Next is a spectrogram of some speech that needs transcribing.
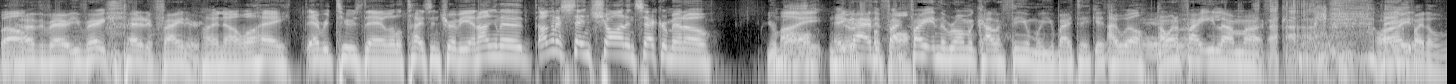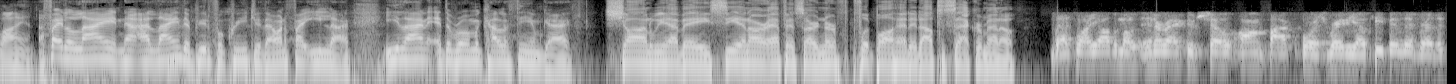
Well, That was a very, you're a very competitive fighter. I know. Well, hey, every Tuesday a little Tyson trivia, and I'm gonna I'm gonna send Sean in Sacramento. Your my ball. Hey Nerf guys, if I fight in the Roman Coliseum, will you buy tickets? I will. I want to fight Elon Musk. All right. right. Fight a lion. I fight a lion. Now, a lion, they're beautiful creatures. I want to fight Elon. Elon at the Roman Coliseum, guys. Sean, we have a CNR FSR Nerf football headed out to Sacramento. That's why y'all the most interactive show on Fox Sports Radio. Keep it lit, brothers.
